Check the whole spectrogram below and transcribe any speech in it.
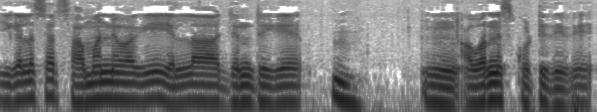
ಈಗೆಲ್ಲ ಸರ್ ಸಾಮಾನ್ಯವಾಗಿ ಎಲ್ಲ ಜನರಿಗೆ ಅವೇರ್ನೆಸ್ ಕೊಟ್ಟಿದ್ದೀವಿ.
